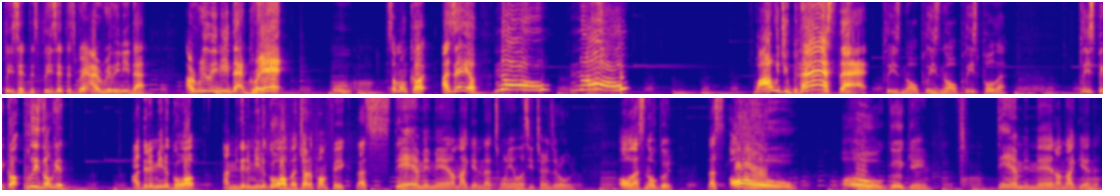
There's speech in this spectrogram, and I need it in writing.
Please hit this. Please hit this, Grant. I really need that. I really need that, Grant. Ooh. Someone cut. Isaiah. No. No. Why would you pass that? Please no, please no, please pull that. Please pick up. Please don't get... I didn't mean to go up. I didn't mean to go up. I tried to pump fake. That's... Damn it, man. I'm not getting that 20 unless he turns it over. Oh, that's no good. That's... Oh! Oh, good game. Damn it, man. I'm not getting it.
